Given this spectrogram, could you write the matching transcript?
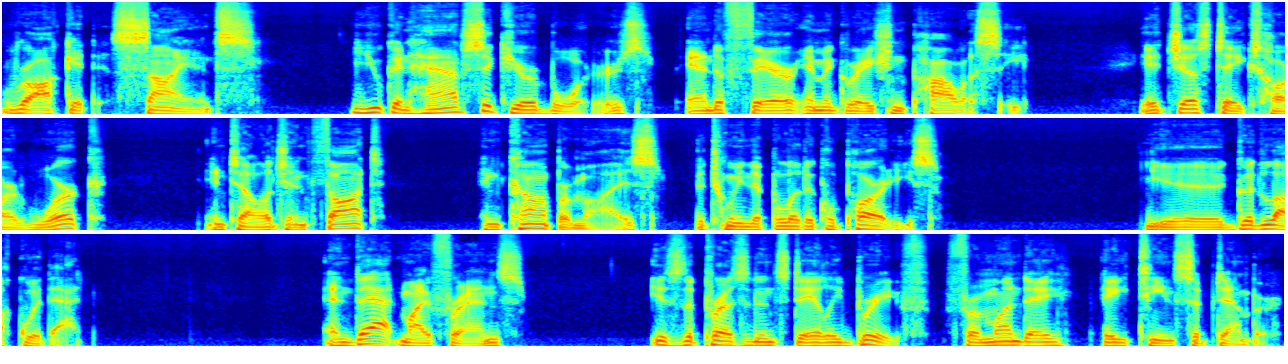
rocket science. You can have secure borders and a fair immigration policy. It just takes hard work, intelligent thought, and compromise between the political parties. Yeah, good luck with that. And that, my friends, is the President's Daily Brief for Monday, 18 September.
